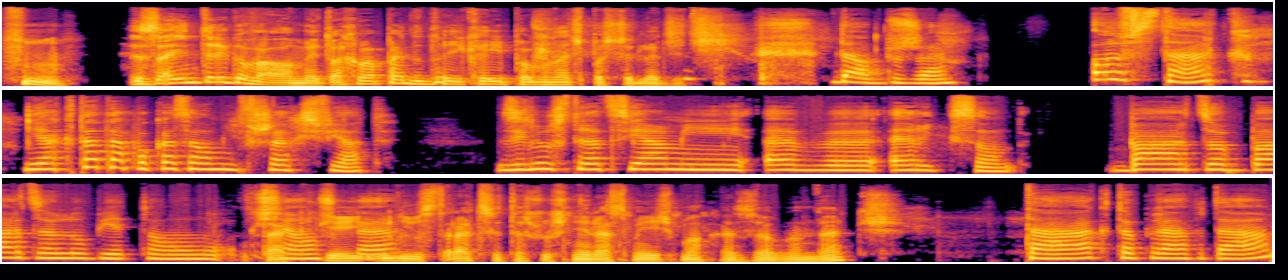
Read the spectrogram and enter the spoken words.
Hmm. Zaintrygowało mnie to. Chyba pójdę do Ikei poglądać pościel dla dzieci. Dobrze. Olf Stark, jak tata pokazał mi wszechświat z ilustracjami Ewy Erikson. Bardzo, bardzo lubię tą książkę. Tak, jej ilustracje też już nieraz mieliśmy okazję oglądać. Tak, to prawda.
